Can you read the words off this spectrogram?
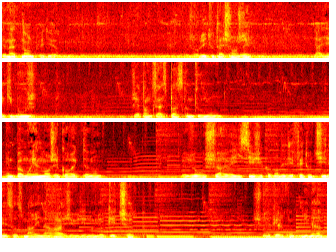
C'est maintenant le plus dur. Aujourd'hui, tout a changé. Y a rien qui bouge. J'attends que ça se passe comme tout le monde. Même pas moyen de manger correctement. Le jour où je suis arrivé ici, j'ai commandé des fettuccine et sauce marinara, j'ai eu des nouilles au ketchup. Je suis un quelconque minable.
